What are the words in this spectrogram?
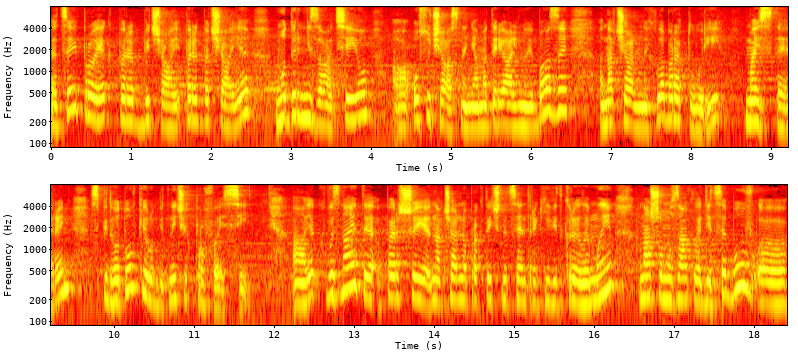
Е, Цей проєкт передбачає, передбачає модернізацію, осучаснення матеріальної бази навчальних лабораторій, майстерень з підготовки робітничих професій. Як ви знаєте, перший навчально-практичний центр, який відкрили ми в нашому закладі, це був е,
